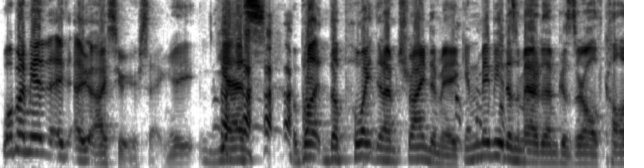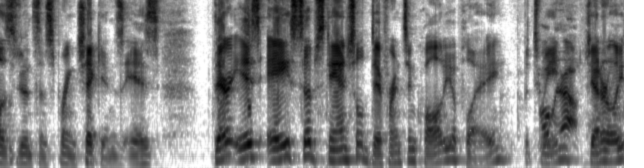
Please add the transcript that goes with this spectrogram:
Well, but I mean, I, I, I see what you're saying. Yes, but the point that I'm trying to make, and maybe it doesn't matter to them because they're all college students and spring chickens, is there is a substantial difference in quality of play between oh, yeah. generally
